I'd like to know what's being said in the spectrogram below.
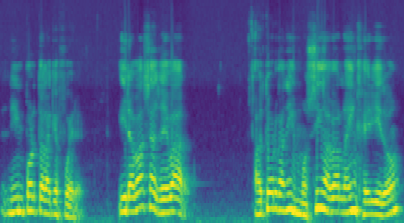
no importa la que fuere, y la vas a llevar a tu organismo sin haberla ingerido,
